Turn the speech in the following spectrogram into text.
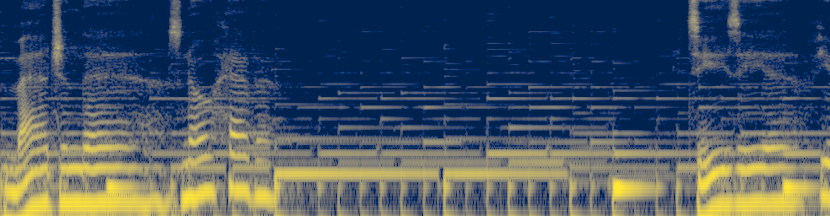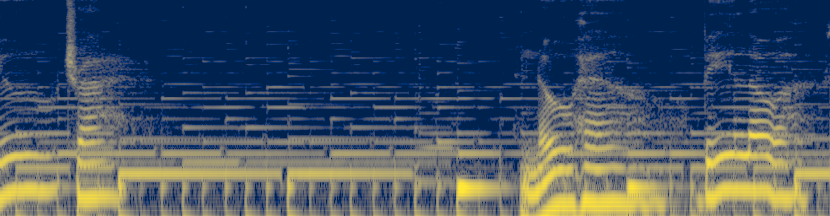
Imagine there's no heaven. It's easy if you try. No hell below us.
